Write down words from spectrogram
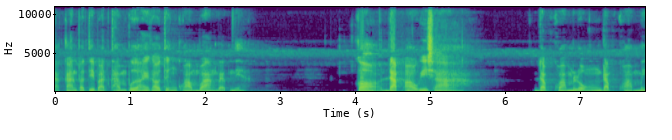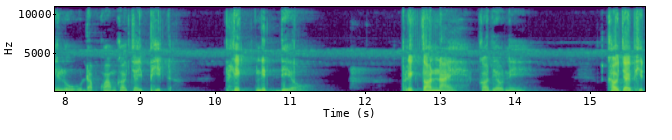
ล่ะ การปฏิบัติธรรมเพื่อให้เข้าถึงความว่างแบบนี้ ก็ดับเอาวิชา ดับความหลง ดับความไม่รู้ ดับความเข้าใจผิด พลิกนิดเดียว พลิกตอนไหนก็เดี๋ยวนี้ เข้าใจผิด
